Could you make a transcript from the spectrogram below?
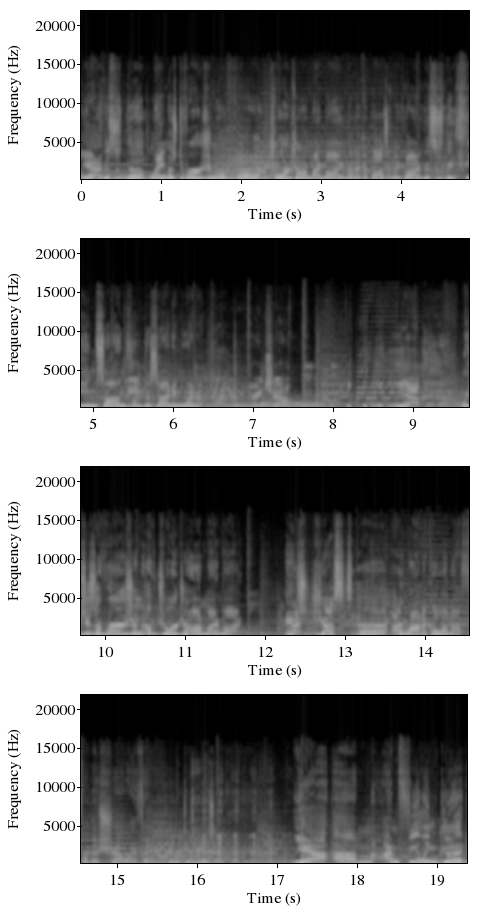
Yeah, this is the lamest version of uh, Georgia on my mind that I could possibly find. This is the theme song from Designing Women. Great show. yeah, which is a version of Georgia on my mind. It's Right. just uh, ironical enough for this show, I think, to, to use it. Yeah, um, I'm feeling good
